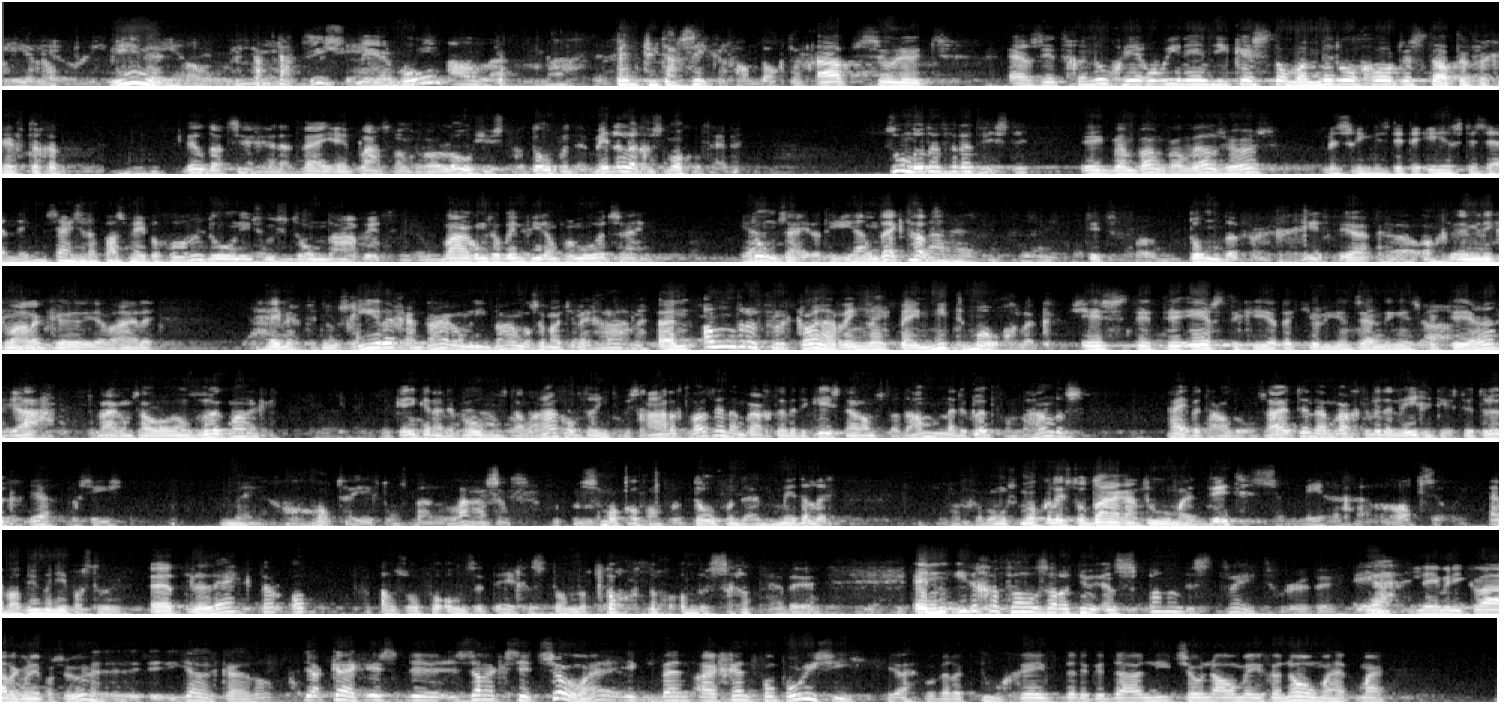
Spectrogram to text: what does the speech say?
Heroïne. Dat, dat is Meerboom? Bent u daar zeker van, dokter? Absoluut. Er zit genoeg heroïne in die kist om een middelgrote stad te vergiftigen. Wil dat zeggen dat wij in plaats van horloges verdovende middelen gesmokkeld hebben? Zonder dat we dat wisten? Ik ben bang van wel, George. Misschien is dit de eerste zending. Zijn ze er pas mee begonnen? Doe niet zo stom, David. Waarom zou Wimpy dan vermoord zijn? Tom zei dat hij iets ontdekt had. Dit verdomde vergif. Ja, och, neem me niet kwalijk, uh, je waarde. Hij werd nieuwsgierig en daarom liep Baanders hem uit de weg ramen. Een andere verklaring lijkt mij niet mogelijk. Is dit de eerste keer dat jullie een zending inspecteren? Ja, waarom zouden we ons druk maken? We keken naar de bovenste laag of er iets beschadigd was en dan brachten we de kist naar Amsterdam naar de club van Baanders. Hij betaalde ons uit en dan brachten we de lege kist weer terug. Ja, precies. Mijn god, hij heeft ons belazerd. Smokkel van verdovende middelen. Gewoon smokkel is tot daar aan toe, maar dit? Smerige rotzooi. En wat nu, meneer Pastoor? Het lijkt erop alsof we onze tegenstander toch nog onderschat hebben. In ieder geval zal het nu een spannende strijd worden. Ja, neem me niet kwalijk, meneer Pastoor. Eh, ja, Karel? Ja, kijk eens, de zaak zit zo, hè. Ik ben agent van politie. Ja, hoewel ik toegeef dat ik het daar niet zo nauw mee genomen heb, maar...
